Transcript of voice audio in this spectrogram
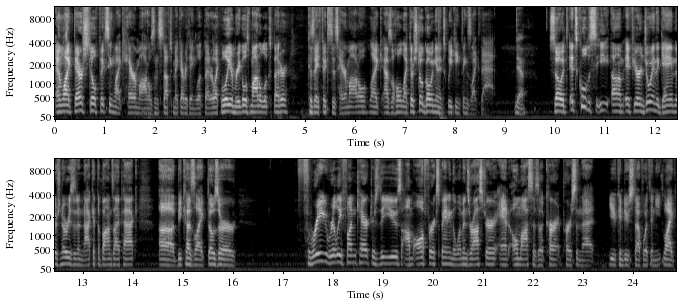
And like they're still fixing like hair models and stuff to make everything look better. Like William Regal's model looks better because they fixed his hair model. Like as a whole, like they're still going in and tweaking things like that. Yeah. So it's it's cool to see. Um, if you're enjoying the game, there's no reason to not get the Banzai pack, uh, because like those are three really fun characters to use. I'm all for expanding the women's roster, and Omos is a current person that you can do stuff with, and you, like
